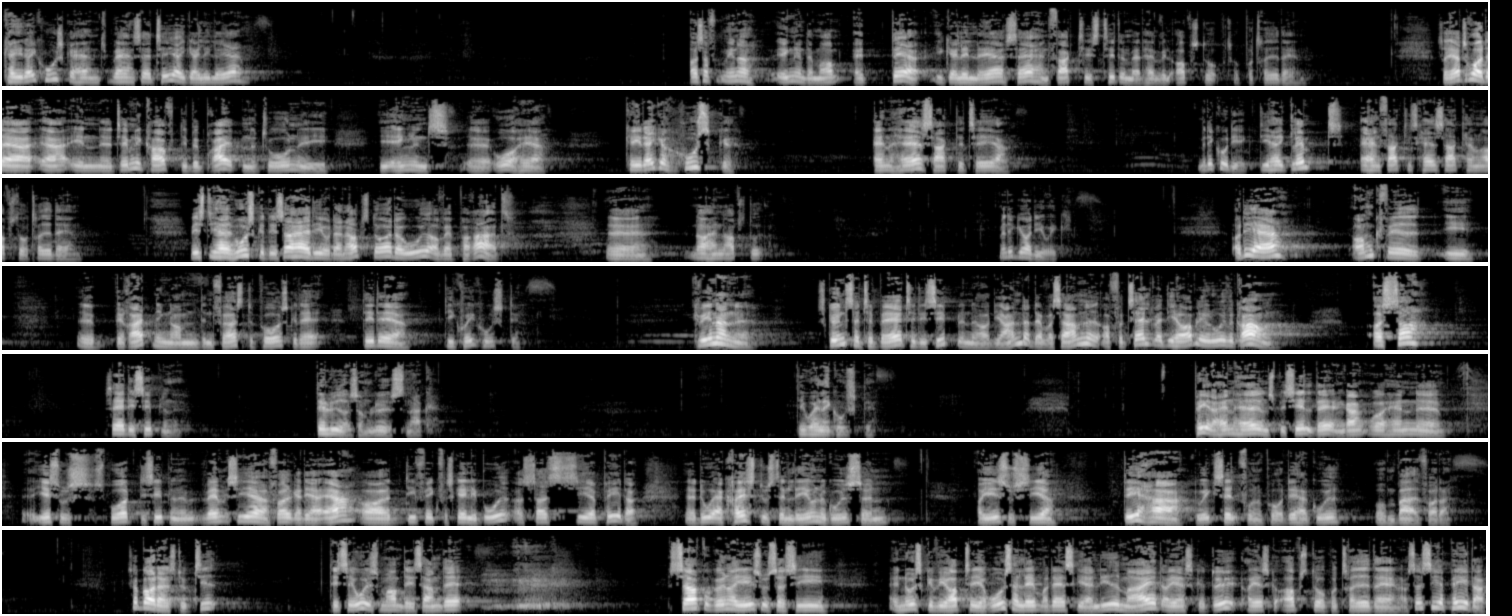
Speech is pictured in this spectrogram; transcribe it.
Kan I da ikke huske, hvad han sagde til jer i Galilea? Og så minder englen dem om, at der i Galilea sagde han faktisk til dem, at han vil opstå på tredje dagen. Så jeg tror, der er en øh, temmelig kraftig bebrejdende tone i, i englens øh, ord her. Kan I da ikke huske, at han havde sagt det til jer? Men det kunne de ikke. De havde glemt, at han faktisk havde sagt, at han ville opstå tredje dagen. Hvis de havde husket det, så havde de jo da nok stået derude og været parat, øh, når han opstod. Men det gjorde de jo ikke. Og det er omkvædet i øh, beretningen om den første påskedag, det der, de kunne ikke huske det. Kvinderne skyndte sig tilbage til disciplene og de andre, der var samlet, og fortalte, hvad de havde oplevet ude ved graven. Og så sagde disciplene, det lyder som løs snak. De kunne heller ikke huske det. Peter han havde en speciel dag engang, hvor han, øh, Jesus spurgte disciplene, hvem siger folk, at jeg er? Og de fik forskellige bud, og så siger Peter, Øh, du er Kristus, den levende Guds søn. Og Jesus siger, det har du ikke selv fundet på, det har Gud åbenbaret for dig. Så går der et stykke tid. Det ser ud som om det er samme dag. Så begynder Jesus at sige, at nu skal vi op til Jerusalem, og der skal jeg lide meget, og jeg skal dø, og jeg skal opstå på tredje dagen. Og så siger Peter,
